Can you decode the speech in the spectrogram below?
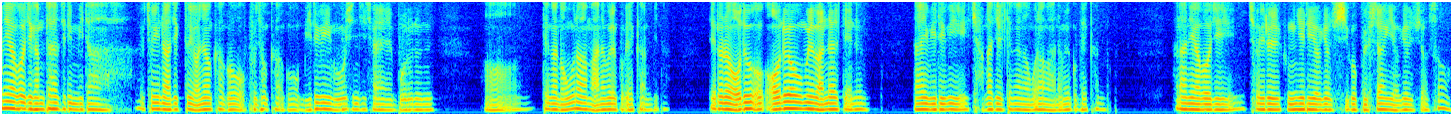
하나님 아버지 감사드립니다. 저희는 아직도 연약하고 부족하고 믿음이 무엇인지 잘 모르는 어, 때가 너무나 많음을 고백합니다. 때로는 어두, 어려움을 만날 때는 나의 믿음이 작아질 때가 너무나 많음을 고백합니다. 하나님 아버지 저희를 극렬히 여겨주시고 불쌍히 여겨주셔서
